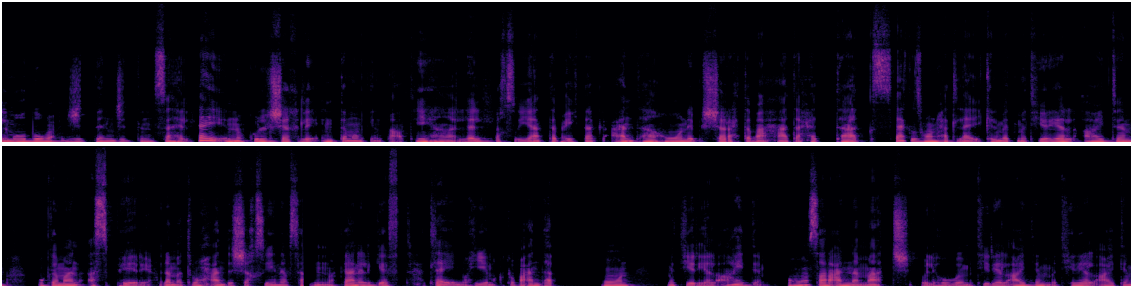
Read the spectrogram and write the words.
الموضوع جدا جدا سهل. تلاقي إنه كل شغلة أنت ممكن تعطيها للشخصيات تبعيتك عندها هون بالشرح تبعها تحت tags tags هون حتلاقي كلمة material item وكمان اسبيريا لما تروح عند الشخصية نفسها من مكان ال gift حتلاقي إنه هي مكتوب عندها هون material item. وهون صار عندنا ماتش واللي هو material item material item.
